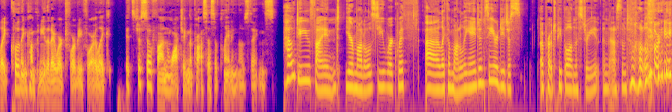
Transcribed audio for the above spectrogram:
like clothing company that I worked for before. Like it's just so fun watching the process of planning those things. how do you find your models? Do you work with uh, like a modeling agency, or do you just approach people on the street and ask them to model for you?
